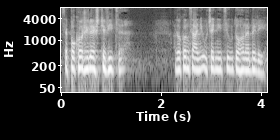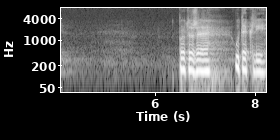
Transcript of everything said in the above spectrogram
se pokořil ještě více. A dokonce ani učedníci u toho nebyli. Protože utekli,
